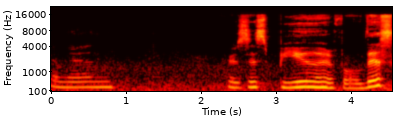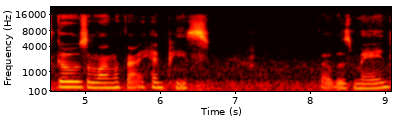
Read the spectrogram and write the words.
though. And then there's this beautiful, this goes along with that headpiece that was made,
